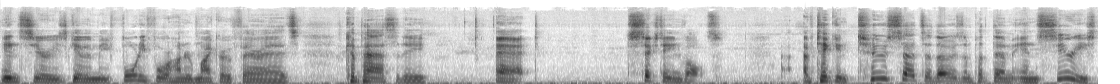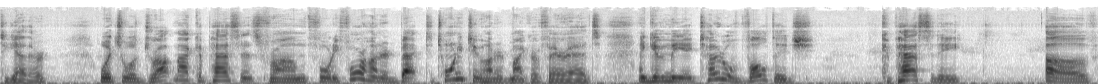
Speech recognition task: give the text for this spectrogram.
in series, giving me 4400 microfarads capacity at 16 volts. I've taken two sets of those and put them in series together, which will drop my capacitance from 4400 back to 2200 microfarads and give me a total voltage capacity of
